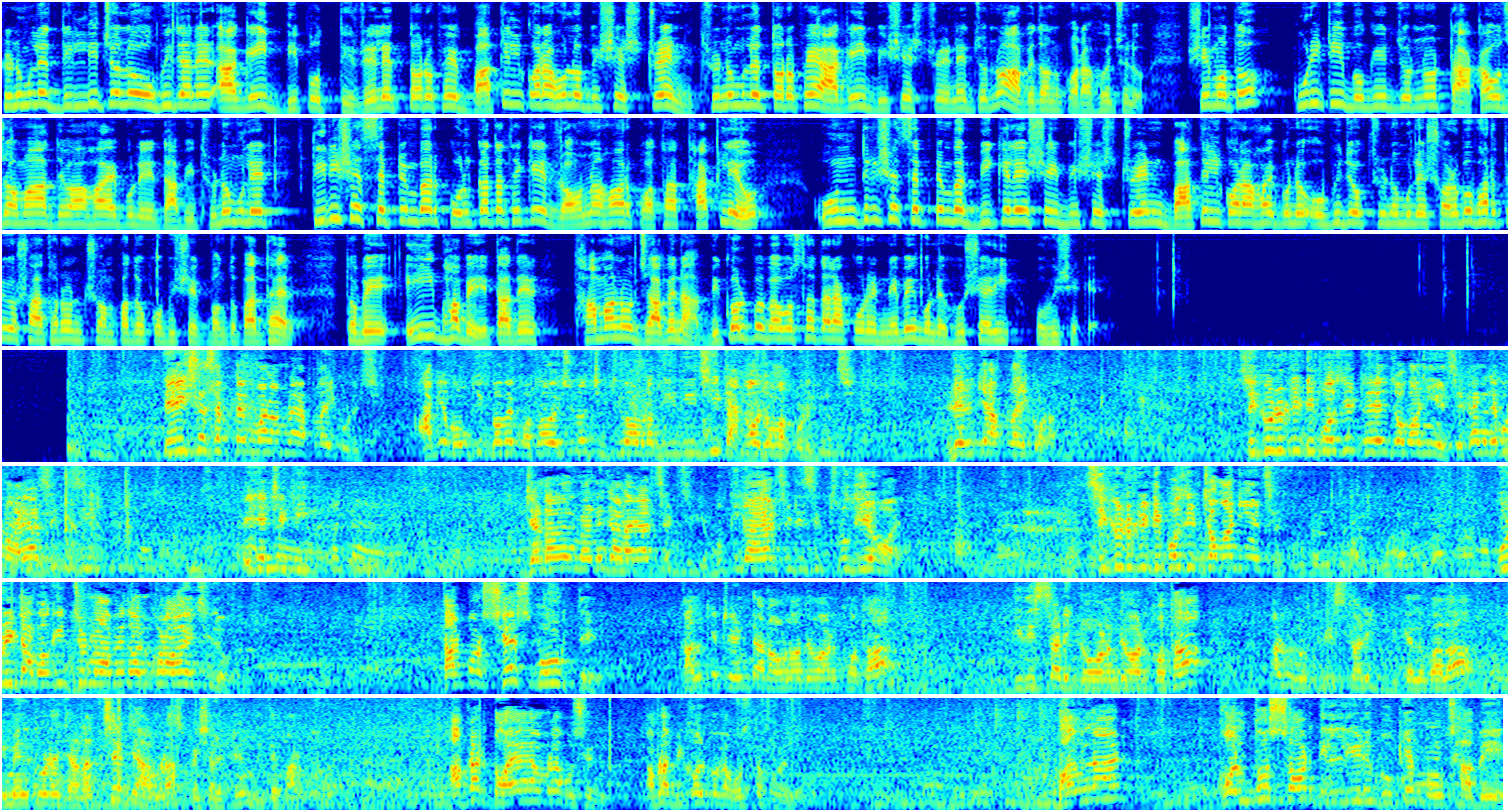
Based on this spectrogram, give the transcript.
তৃণমূলের দিল্লি চলো অভিযানের আগেই বিপত্তি। রেলের তরফে বাতিল করা হলো বিশেষ ট্রেন। তৃণমূলের তরফে আগেই বিশেষ ট্রেনের জন্য আবেদন করা হয়েছিল। সে মতো কুড়িটি বগির জন্য টাকাও জমা দেওয়া হয় বলে দাবি। তৃণমূলের তিরিশে সেপ্টেম্বর কলকাতা থেকে রওনা হওয়ার কথা থাকলেও উনত্রিশে সেপ্টেম্বর বিকেলে সেই বিশেষ ট্রেন বাতিল করা হয় বলে অভিযোগ তৃণমূলের সর্বভারতীয় সাধারণ সম্পাদক অভিষেক বন্দ্যোপাধ্যায়ের। তবে এইভাবে তাদের থামানো যাবে না, বিকল্প ব্যবস্থা তারা করে নেবে বলে হুঁশিয়ারি অভিষেকের। তেইশে সেপ্টেম্বর আমরা অ্যাপ্লাই করেছি। আগে মৌখিকভাবে কথা হয়েছিল, চিঠিও আমরা দিয়ে দিয়েছি, টাকাও জমা করে দিয়েছি। রেলকে অ্যাপ্লাই করা। সিকিউরিটি ডিপোজিট রেল জমা নিয়েছে। এখানে দেখুন আইআরসিটিসি এই যে চিঠি। General manager IRCTC booking IRCTC through দিয়ে হয়। সিকিউরিটি ডিপোজিট জমা নিয়েছে। কুড়িটা বগির জন্য আবেদন করা হয়েছিল। তারপর শেষ মুহূর্তে, কালকে ট্রেনটা রওনা দেওয়ার কথা, তিরিশ তারিখ রওনা দেওয়ার কথা, আর উনত্রিশ তারিখ বিকেলবেলা ইমেল করে জানাচ্ছে যে আমরা স্পেশাল ট্রেন দিতে পারব না। আপনার দয়ায় আমরা বসে নিই, আমরা বিকল্প ব্যবস্থা করে নেব। বাংলার কণ্ঠস্বর দিল্লির বুকে পৌঁছাবে।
